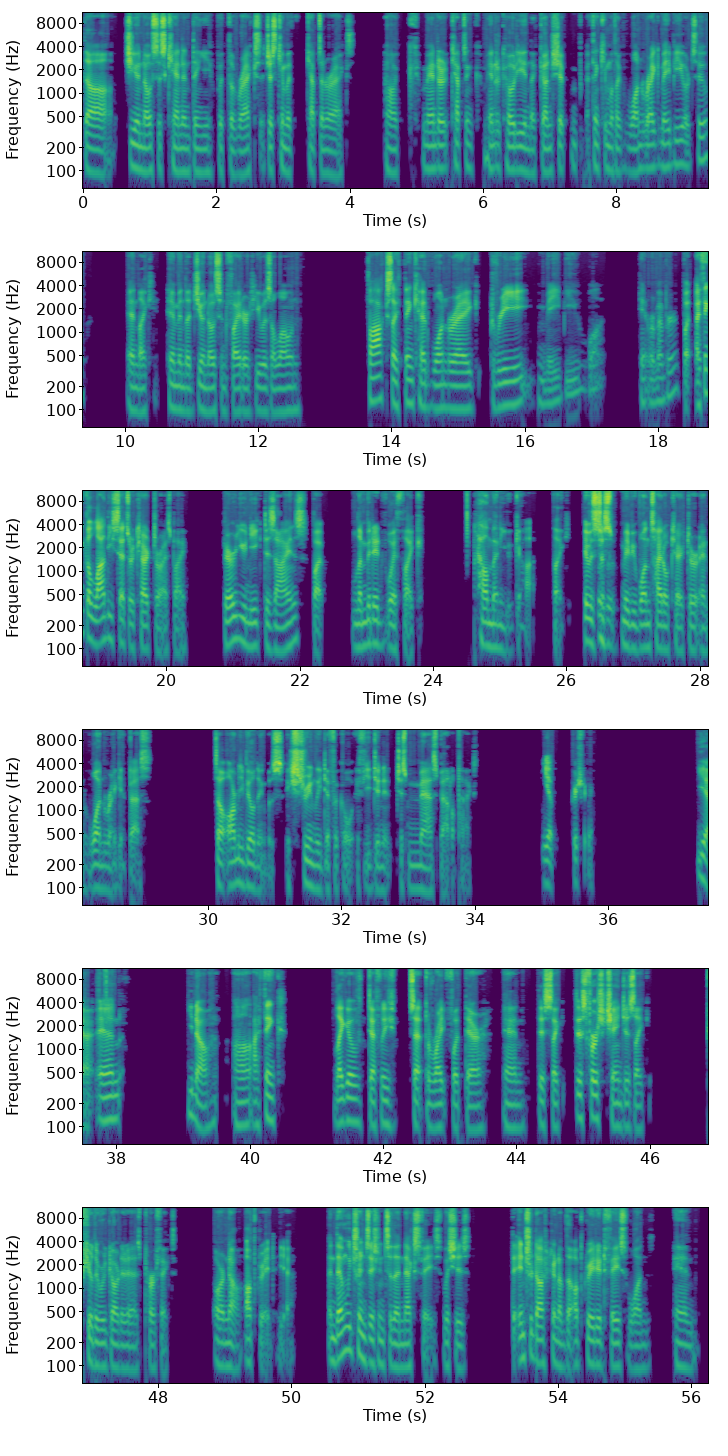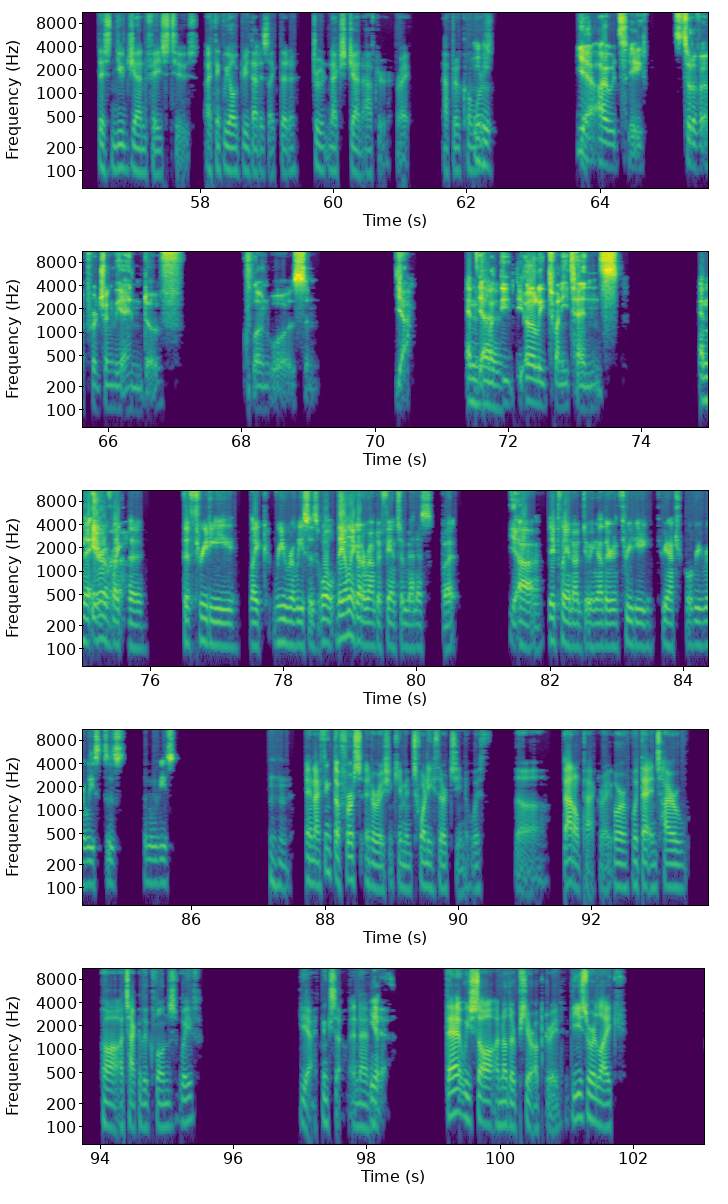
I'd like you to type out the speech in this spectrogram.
The Geonosis cannon thingy with the Rex, it just came with Captain Rex. Uh, Commander Captain Commander Cody and the gunship, I think came with like one reg maybe or two, and like him and the Geonosis fighter, he was alone. Fox, I think, had one reg. Gree, maybe one. Can't remember. But I think a lot of these sets are characterized by very unique designs, but limited with like how many you got. Like it was just maybe one title character and one reg at best. So army building was extremely difficult if you didn't just mass battle packs. Yep, for sure. Yeah, and you know, uh, I think Lego definitely set the right foot there, and this like this first change is like purely regarded as perfect, or no upgrade, yeah. And then we transition to the next phase, which is the introduction of the upgraded phase one and this new gen phase twos. I think we all agree that is like the true next gen after, right? After Clone Wars. Mhm. Yeah, I would say sort of approaching the end of Clone Wars and yeah. And yeah, the like the, the early 2010s. and the era of like the the 3D like re-releases. Well, they only got around to Phantom Menace, but Yeah. uh, they planned on doing other 3D theatrical re-releases of the movies. hmm And I think the first iteration came in 2013 with the battle pack, right? Or with that entire uh, Attack of the Clones wave. Yeah, I think so. And then Yep. Yeah. that we saw another pure upgrade. These were like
